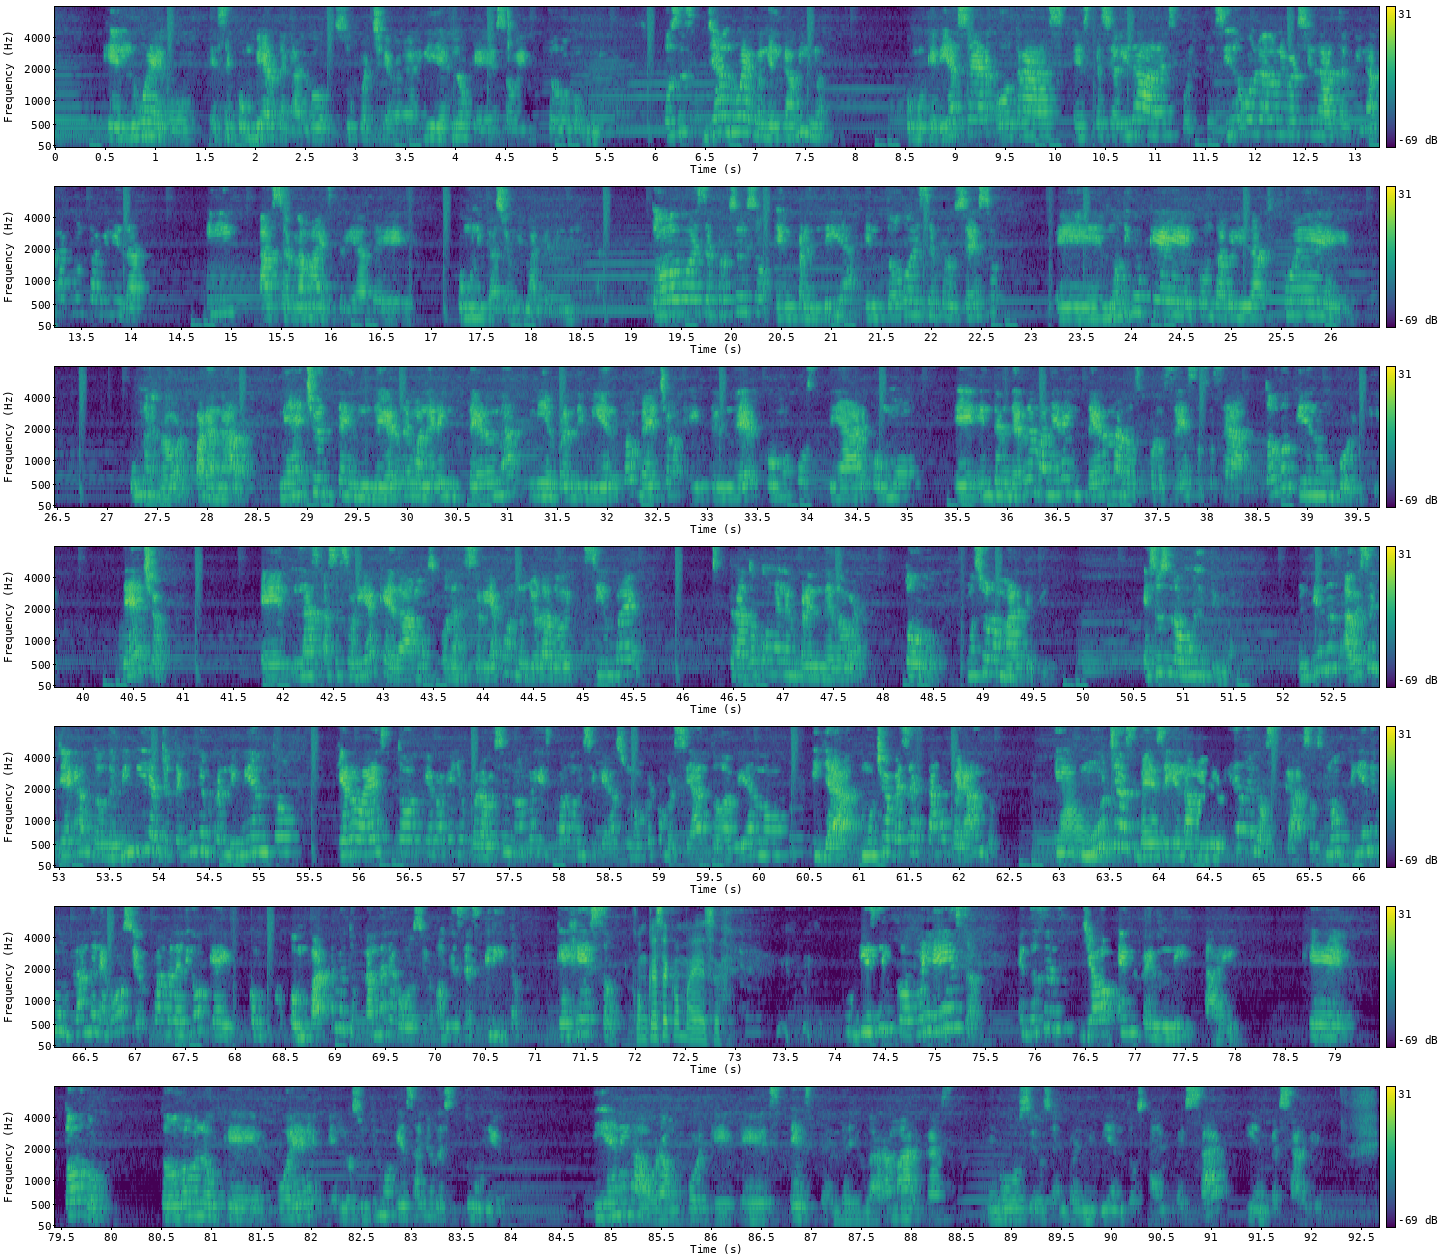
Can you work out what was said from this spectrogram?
que luego eh, se convierte en algo súper chévere. Y es lo que es hoy todo comunica. Entonces ya luego en el camino, como quería hacer otras especialidades, pues decido volver a la universidad, terminar la contabilidad y hacer la maestría de comunicación y marketing digital. Todo ese proceso, emprendía en todo ese proceso. Eh, no digo que contabilidad fue un error, para nada. Me ha hecho entender de manera interna mi emprendimiento, me ha hecho entender cómo postear, cómo eh, entender de manera interna los procesos, o sea, todo tiene un porqué. De hecho, eh, las asesorías que damos o la asesoría cuando yo la doy, siempre trato con el emprendedor todo, no solo marketing. Eso es lo último. ¿Entiendes? A veces llegan donde mi mira, yo tengo un emprendimiento, quiero esto, quiero aquello, pero a veces no han registrado ni siquiera su nombre comercial, todavía no, y ya muchas veces están operando. Y muchas veces, y en la mayoría de los casos, no tienen un plan de negocio. Cuando le digo, ok, compárteme tu plan de negocio, aunque sea escrito, ¿qué es eso? ¿Con qué se come eso? ¿Con qué se come eso? Entonces yo entendí ahí que todo, todo lo que fue en los últimos 10 años de estudio, tienen ahora un porqué que es este, el de ayudar a marcas, negocios, emprendimientos a empezar y empezar bien.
